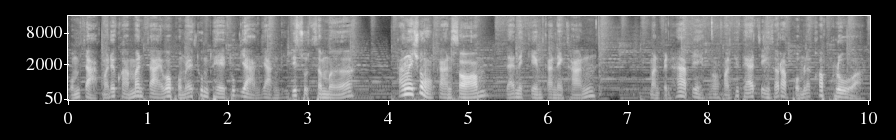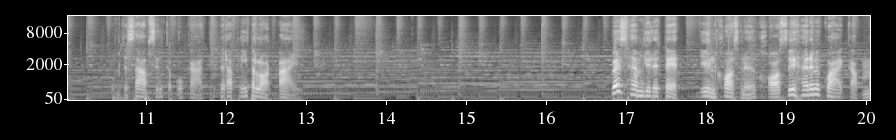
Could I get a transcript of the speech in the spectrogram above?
ผมจากมาด้วยความมั่นใจว่าผมได้ทุ่มเททุกอย่างอย่างดีที่สุดเสมอ ทั้งในช่วงของการซ้อม และในเกมการแข่งขัน มันเป็น 5 ปีแห่งความฝันที่แท้จริงสำหรับผมและครอบครัว ผมจะซาบซึ้งกับโอกาสที่ได้รับนี้ตลอดไป สต์แฮมยูไนเต็ดยื่นข้อเสนอขอซื้อแฮร์รี่แม็กควายกับแม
